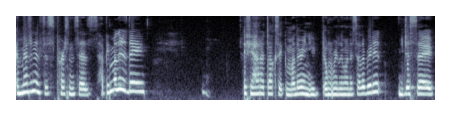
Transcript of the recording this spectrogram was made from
imagine if this person says, Happy Mother's Day. If you had a toxic mother and you don't really want to celebrate it, you just say,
